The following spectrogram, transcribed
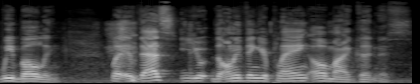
Wii bowling. But if that's you, the only thing you're playing, oh my goodness.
